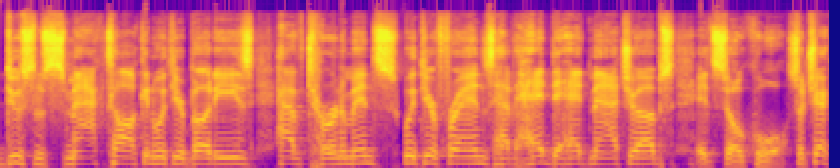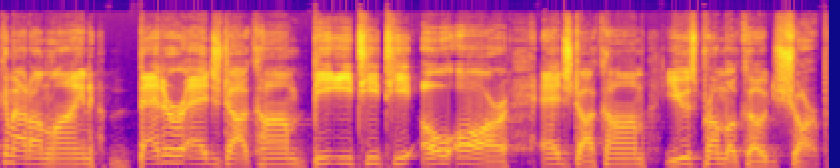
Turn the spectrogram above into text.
do some smack talking with your buddies, have tournaments with your friends, have head to head matchups. It's so cool. So check them out online, bettoredge.com, B E T T O R, edge.com. Use promo code SHARP.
